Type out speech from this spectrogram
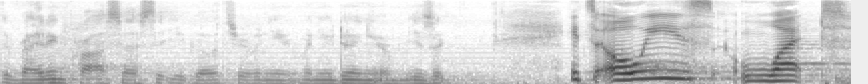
the writing process that you go through when you when you're doing your music. It's always what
